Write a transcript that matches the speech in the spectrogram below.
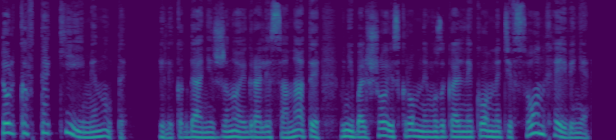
Только в такие минуты, или когда они с женой играли сонаты в небольшой и скромной музыкальной комнате в Сонхейвене,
